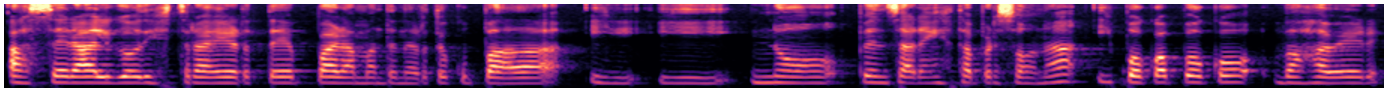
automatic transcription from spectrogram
hacer algo, distraerte para mantenerte ocupada y, y, no pensar en esta persona. Y poco a poco vas a ver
